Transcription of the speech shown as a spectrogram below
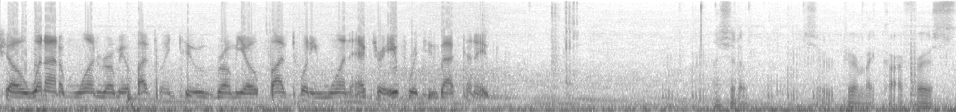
Control going to show one item 1, Romeo 522, Romeo 521, X-ray 842, back 10-8. I should have should repair my car first.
